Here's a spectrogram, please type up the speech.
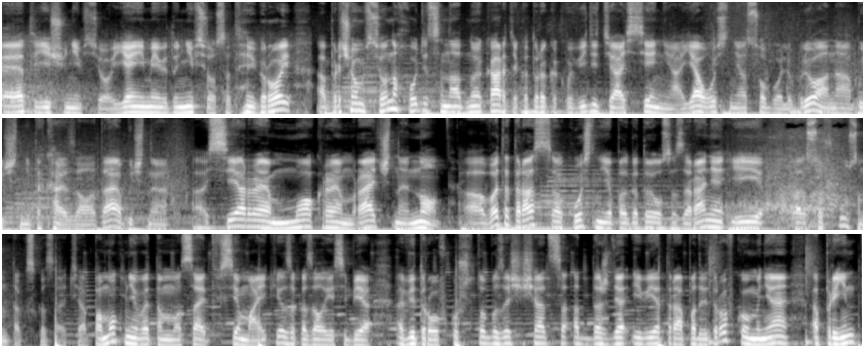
это еще не все. Я имею в виду не все с этой игрой. А, причем все находится на одной карте, которая, как вы видите, осенняя. А я осень не особо люблю. Она обычно не такая золотая, обычно а, серая, мокрая, мрачная. Но а, в этот раз к осени я подготовился заранее и а, со вкусом, так сказать. Помог мне в этом сайт все майки. Заказал я себе ветровку, чтобы защищаться от дождя и ветра. А под ветровку у меня принт,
